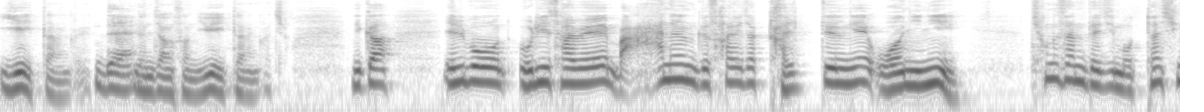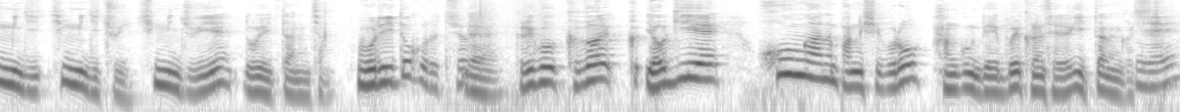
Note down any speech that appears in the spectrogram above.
위에 있다는 거예요. 네. 연장선 위에 있다는 거죠. 그러니까 일본 우리 사회의 많은 그 사회적 갈등의 원인이 청산되지 못한 식민지 식민지주의, 식민주의에 놓여 있다는 점. 우리도 그렇죠. 네. 그리고 그걸 그 여기에 호응하는 방식으로 한국 내부에 그런 세력이 있다는 것이죠. 네.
